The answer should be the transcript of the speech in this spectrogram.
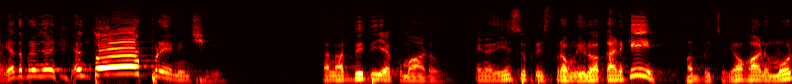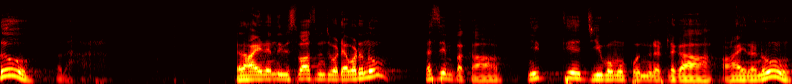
ఎంత ప్రేమించాలి ఎంతో ప్రేమించి తన అద్వితీయ కుమారుడు అయిన యేసుక్రీస్తు ప్రభుని ఈ లోకానికి పంపించాడు. యోహాను మూడు పదహారు. కదా ఆయన ఎందుకు విశ్వాసం ఉంచేవాడు ఎవడును? నశింపక నిత్య జీవము పొందినట్లుగా ఆయనను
